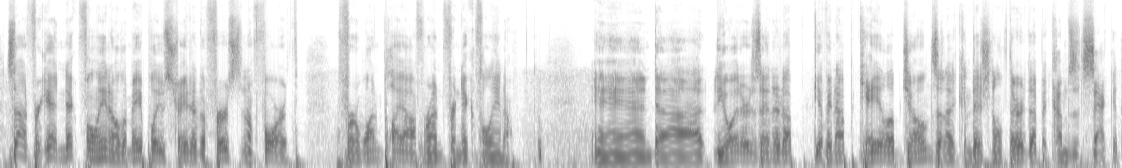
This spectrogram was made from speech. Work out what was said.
Let's not forget Nick Foligno. The Maple Leafs traded a first and a fourth for one playoff run for Nick Foligno. And uh, the Oilers ended up giving up Caleb Jones and a conditional third that becomes a second.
